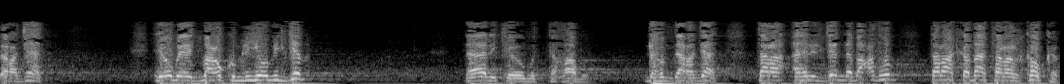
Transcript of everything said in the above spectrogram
درجات. يوم يجمعكم ليوم الجمع. ذلك يوم التغابن. لهم درجات. ترى أهل الجنة بعضهم ترى كما ترى الكوكب.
